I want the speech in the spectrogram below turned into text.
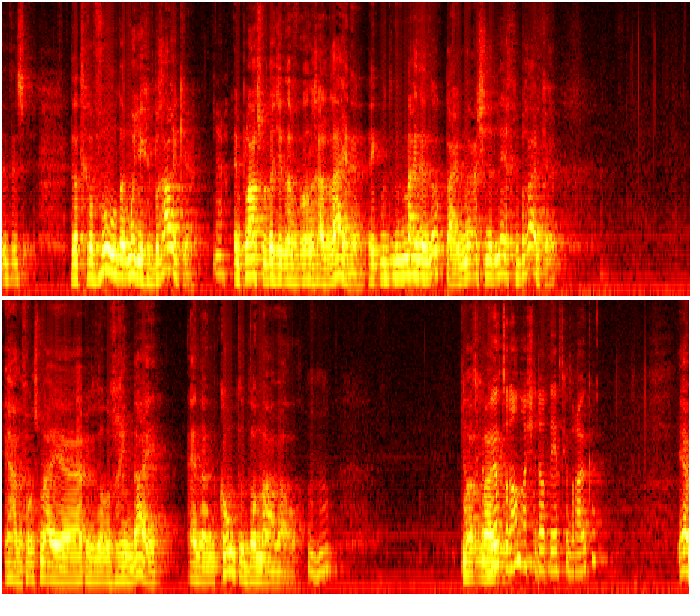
het, is, dat gevoel, dat moet je gebruiken. Ja. In plaats van dat je ervan gaat lijden. Ik, mij deed het ook pijn, maar als je het leert gebruiken... Ja, dan volgens mij eh, heb je er dan een vriend bij. En dan komt het daarna wel. Maar- wat maar- gebeurt er dan als je dat leert gebruiken? Ja,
